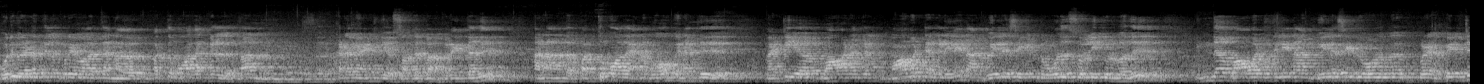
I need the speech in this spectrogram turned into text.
ஒரு வருடத்தில் குறைவாகத்தான் பத்து மாதங்கள் தான் கடமையாற்றிய சந்தர்ப்பம் கிடைத்தது. ஆனால் அந்த பத்து மாத அனுபவம் எனக்கு மத்திய மாகாணங்கள் மாவட்டங்களிலே நான் வேலை செய்கின்ற பொழுது சொல்லிக் கொள்வது இந்த மாவட்டத்திலே நான் வேலை செய்த பொழுது பெற்ற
